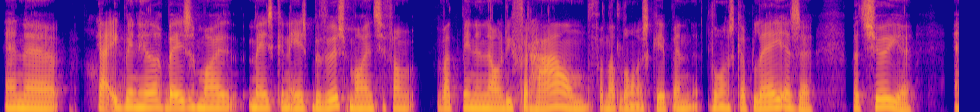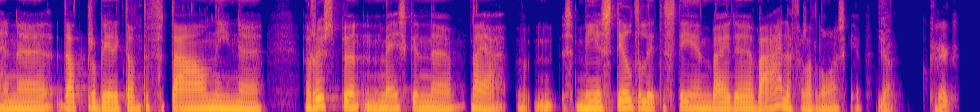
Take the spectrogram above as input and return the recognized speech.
En uh, ja, ik ben heel erg bezig met mensen eerst bewust mensen van wat binnen nou die verhalen van dat landschap en het landschap lezen. Wat zul je? En uh, dat probeer ik dan te vertalen in rustpunten. Mensen, nou ja, meer stil te laten staan bij de waarde van het landschap. Ja, correct.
